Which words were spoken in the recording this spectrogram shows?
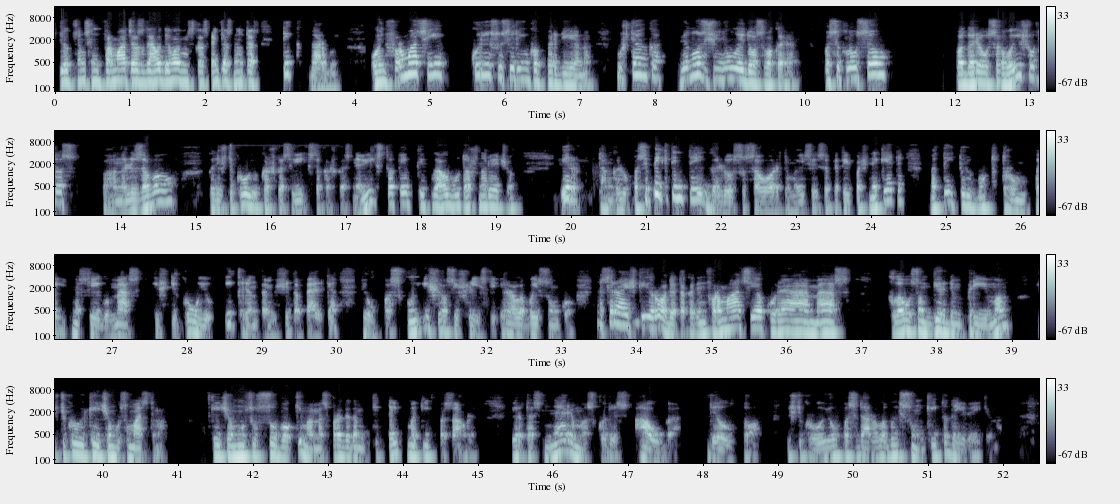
jokiems informacijos gaudimams kas penkias minutės, tik darbui. O informacija, kuri susirinko per dieną, užtenka vienos žinių laidos vakare. Pasiklausiau, padariau savo išvadas, paanalizavau, kad iš tikrųjų kažkas vyksta, kažkas nevyksta taip, kaip galbūt aš norėčiau. Ir ten galiu pasipiktinti, galiu su savo artimaisiais apie tai pašnekėti, bet tai turi būti trumpai, nes jeigu mes iš tikrųjų įkrentam šitą pelkę, tai jau paskui iš jos išlysti yra labai sunku. Nes yra aiškiai įrodyta, kad informacija, kurią mes klausom, girdim, priimam, iš tikrųjų keičia mūsų mąstymą, keičia mūsų suvokimą, mes pradedam kitaip matyti pasaulį. Ir tas nerimas, kuris auga dėl to, iš tikrųjų jau pasidaro labai sunkiai tada įveikiama.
